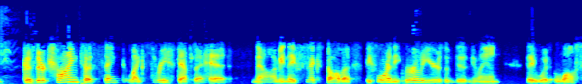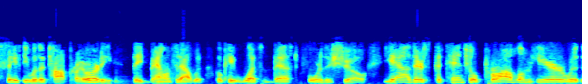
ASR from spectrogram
Because they're trying to think like three steps ahead now. I mean, they fixed all the before in the early years of Disneyland. They would, while safety was a top priority, they'd balance it out with, okay, what's best for the show? Yeah, there's potential problem here with,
